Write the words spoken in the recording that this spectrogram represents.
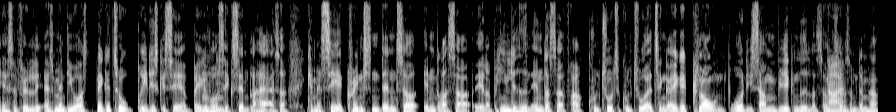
Ja, selvfølgelig. Altså, men de er jo også begge to britiske serier, begge mm-hmm. vores eksempler her. Altså, kan man se, at cringen, den så ændrer sig, eller pinligheden ændrer sig fra kultur til kultur? Jeg tænker ikke, at kloven bruger de samme virkemidler som, som, som dem her.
